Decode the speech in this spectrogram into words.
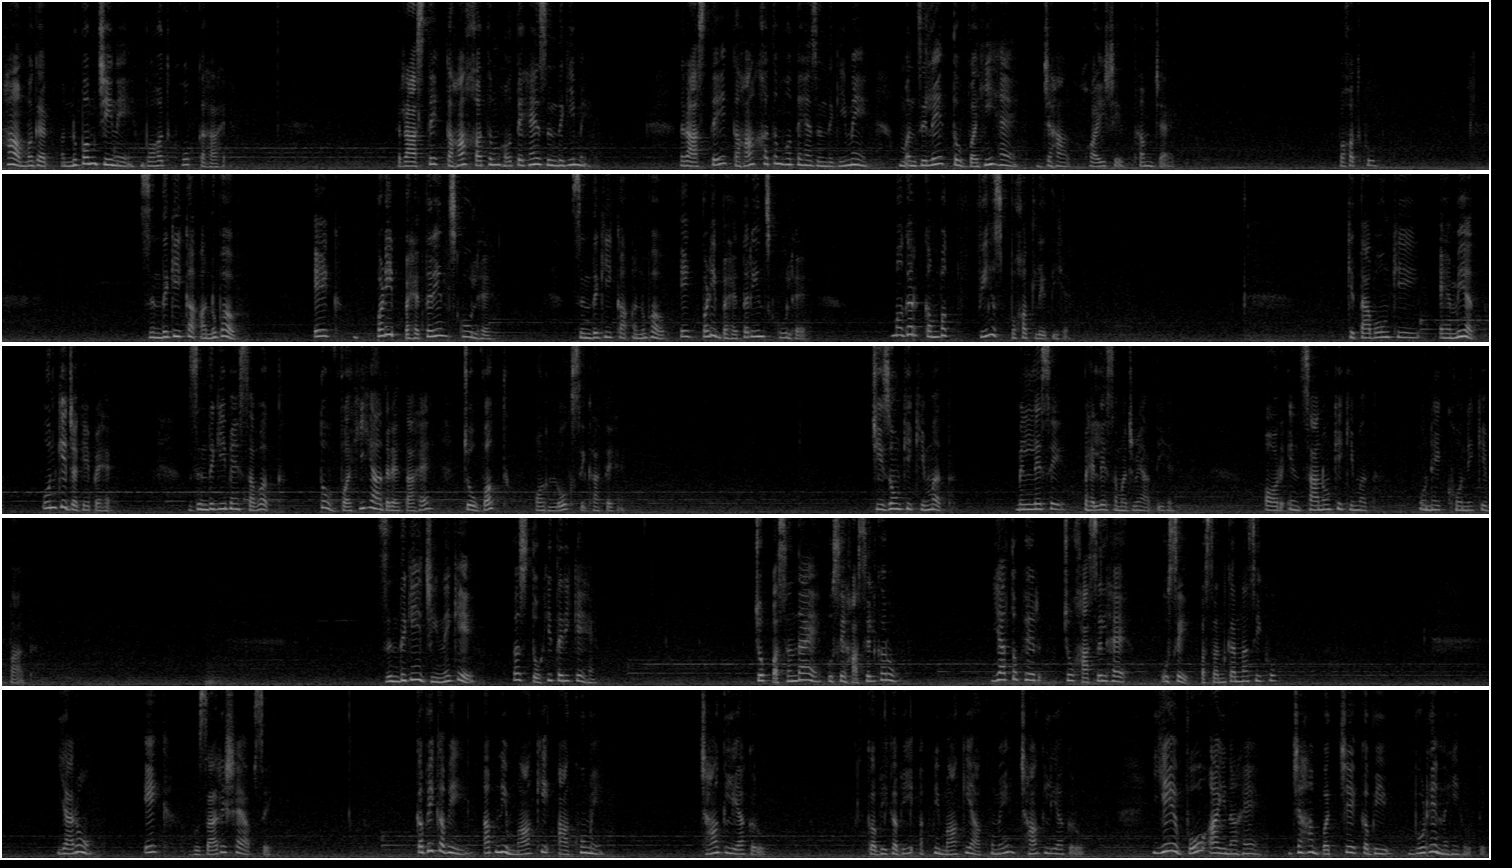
हाँ मगर अनुपम जी ने बहुत खूब कहा है। रास्ते कहाँ ख़त्म होते हैं ज़िंदगी में? रास्ते कहाँ ख़त्म होते हैं ज़िंदगी में? मंजिलें तो वही हैं जहाँ ख्वाहिशें थम जाए। बहुत खूब। ज़िंदगी का अनुभव एक बड़ी बेहतरीन स्कूल है। ज़िंदगी का अनुभव एक बड़ी बेहतरीन स्कूल है, मगर कमबक फ़ीस बहुत लेती है। किताबों की अहमियत उनकी जगह पे है। ज़िंदगी में सबक तो वही याद रहता है जो वक्त और लोग सिखाते हैं। चीज़ों की कीमत मिलने से पहले समझ में आती है। और इंसानों की कीमत उन्हें खोने के बाद। ज़िंदगी जीने के बस दो ही तरीके हैं। जो पसंद आए, उसे हासिल करो, या तो फिर जो हासिल है, उसे पसंद करना सीखो। यारों, एक गुजारिश है आपसे। कभी कभी अपनी माँ की आँखों में झाँक लिया करो। कभी कभी अपनी माँ की आँखों में झाँक लिया करो। ये वो आईना है जहाँ बच्चे कभी बूढ़े नहीं होते।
